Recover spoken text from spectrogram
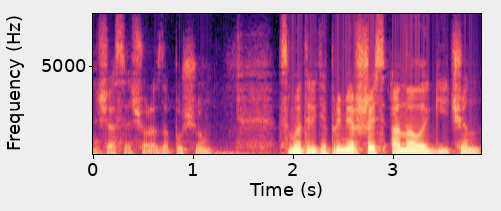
Сейчас я еще раз запущу. Смотрите, пример 6 аналогичен.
